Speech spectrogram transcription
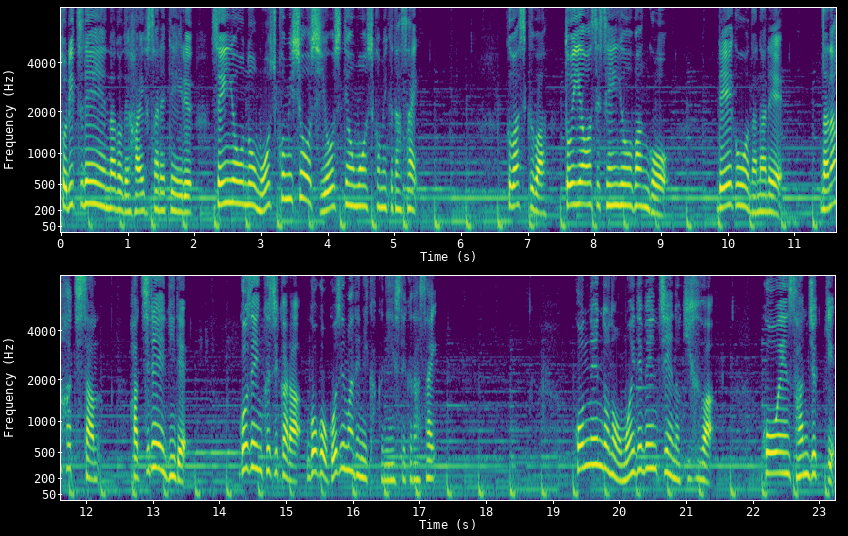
都立霊園などで配布されている専用の申込書を使用してお申し込みください。詳しくは問い合わせ専用番号0570-783-802で午前9時から午後5時までに確認してください。今年度の思い出ベンチへの寄付は公園30機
